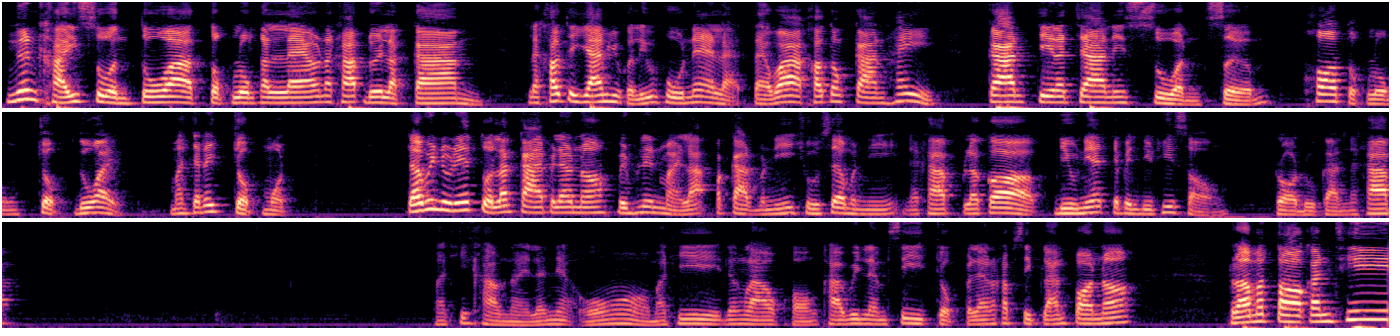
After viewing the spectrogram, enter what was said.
เงื่อนไขส่วนตัวตกลงกันแล้วนะครับโดยหลักการ และเขาจะย้ายอยู่กับลิเวอร์พูลแน่แหละ แต่ว่าเขาต้องการให้การเจรจาในส่วนเสริมข้อตกลงจบด้วย มันจะได้จบหมดดาร์วินนูนเญซตรวจร่างกายไปแล้วเนาะเป็นผู้เล่นใหม่ละประกาศวันนี้ชูเสื้อวันนี้นะครับแล้วก็ดีลเนี้ยจะเป็นดีลที่ 2 รอดูกันนะครับ มาที่ข่าวไหนแล้วเนี่ย โอ้ มาที่เรื่องราวของคัลวินแรมซีย์จบไปแล้วนะครับ 10 ล้านปอนด์เนาะ เรามาต่อกันที่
